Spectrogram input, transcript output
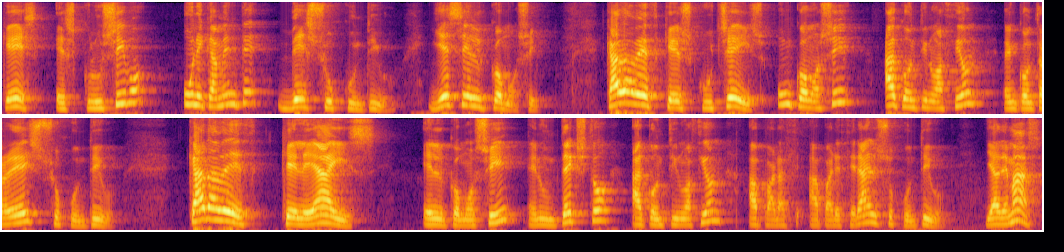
que es exclusivo únicamente de subjuntivo, y es el como si. Cada vez que escuchéis un como si, a continuación encontraréis subjuntivo. Cada vez que leáis el como si en un texto, a continuación aparecerá el subjuntivo. Y además,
